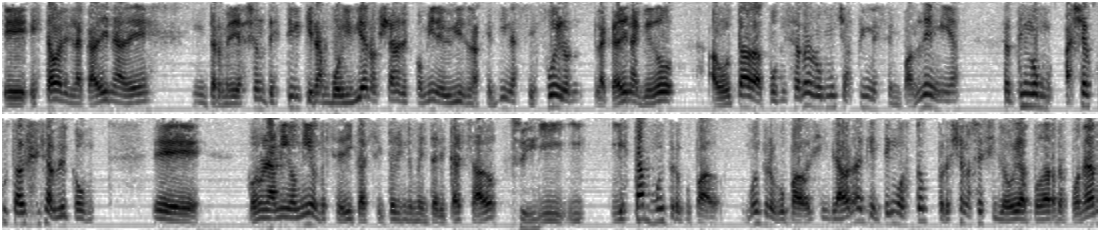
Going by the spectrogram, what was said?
eh, estaban en la cadena de intermediación textil, que eran bolivianos, ya no les conviene vivir en Argentina, se fueron, la cadena quedó agotada, porque cerraron muchas pymes en pandemia. Sea, tengo, ayer justamente hablé con, eh, con un amigo mío que se dedica al sector indumentario y calzado, y, y, y, está muy preocupado, muy preocupado. Es decir, la verdad que tengo stock, pero yo no sé si lo voy a poder reponer,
